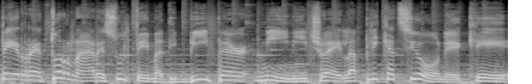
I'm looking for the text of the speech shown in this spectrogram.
per tornare sul tema di Beeper Mini, cioè l'applicazione che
